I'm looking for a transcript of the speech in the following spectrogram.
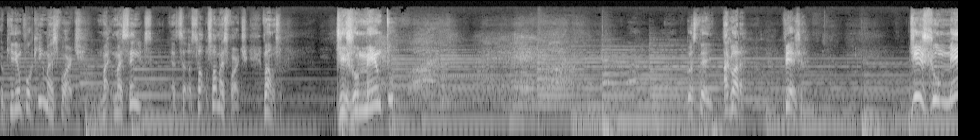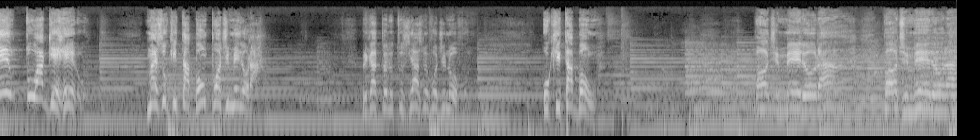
Eu queria um pouquinho mais forte, mas, mas sem, só, só mais forte. Vamos. De jumento. Gostei. Agora, veja. De jumento a guerreiro. Mas o que está bom pode melhorar. Obrigado pelo entusiasmo, eu vou de novo. O que está bom pode melhorar, pode melhorar.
